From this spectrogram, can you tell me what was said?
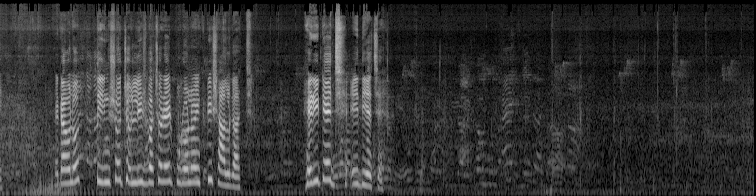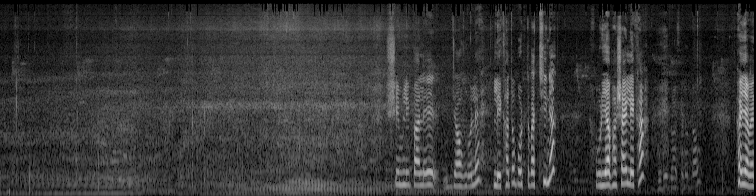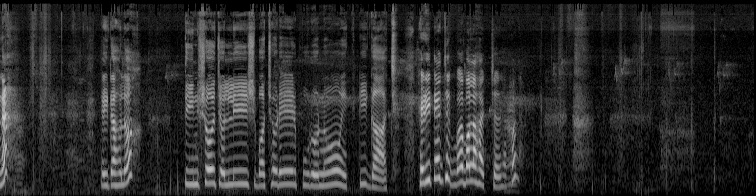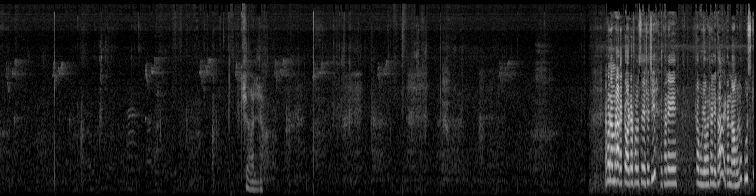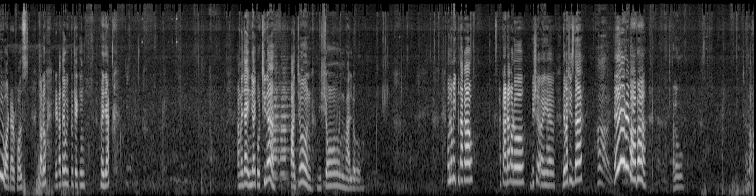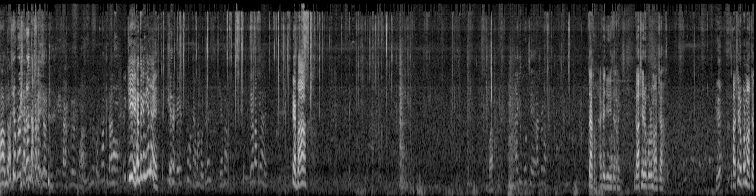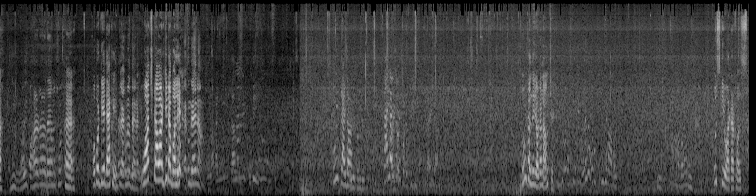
এটা হলো তিনশো চল্লিশ বছরের পুরনো একটি শাল গাছ। হেরিটেজ এই দিয়েছে। শিমলিপালের জঙ্গলে লেখা তো পড়তে পারছি না। উড়িয়া ভাষায় লেখা। হয়ে যাবে না? এইটা হলো তিনশো চল্লিশ বছরের পুরনো একটি গাছ। হেরিটেজ বলা হচ্ছে এখন। চলো। এখন আমরা আরেকটা ওয়াটারফলসে এসেছি। এখানে সব উড়িয়া ভাষায় লেখা এটার নাম হলো কুস্কি ওয়াটারফলস চলো এটাতেও একটু ট্রেকিং হয়ে যাক। আমরা যা এনজয় করছি না পাঁচজন ভীষণ ভালো। বলো একটু তাকাও। টাটা করো আহ, দেবাশিস দা। বাবা। হ্যালো কি এখান থেকে নিলে? বা দেখো একটা জিনিস দেখো। গাছের ওপর মাচা। গাছের অনেক সময়? হ্যাঁ ওপর দিয়ে দেখে। ওয়াচ টাওয়ার যেটা বলে। এখন দেয় না? ওইখান জলটা নামছে? উস্কি ওয়াটারফলস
